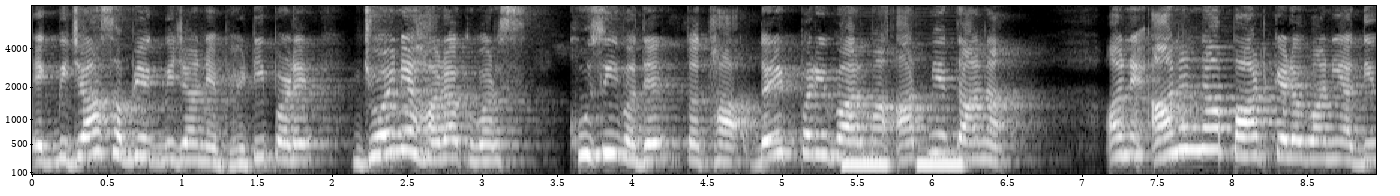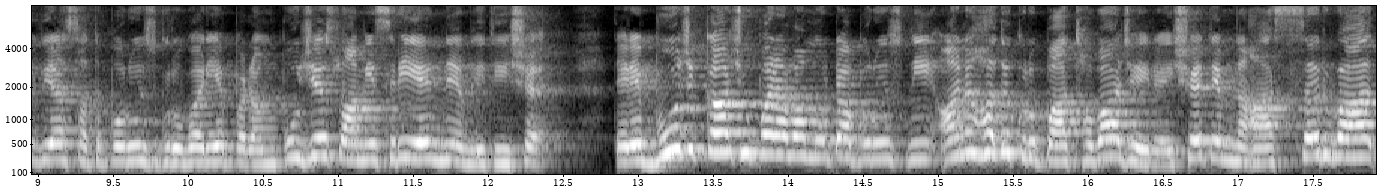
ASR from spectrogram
એકબીજા સભ્ય એકબીજાને ભેટી પડે, જોઈને હરખ વર્ષ ખુશી વધે તથા દરેક પરિવારમાં આત્મીયતાના અને આનંદના પાઠ કેળવવાની આ દિવ્ય સત્પુરુષ ગુરુવર્ય પરમ પૂજ્ય સ્વામી શ્રીએ નેમ લીધી છે. ત્યારે ભુજ કચ્છ ઉપર આવા મોટા પુરુષની અનહદ કૃપા થવા જઈ રહી છે. તેમના આશીર્વાદ,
